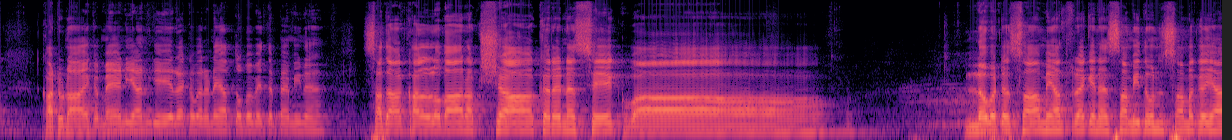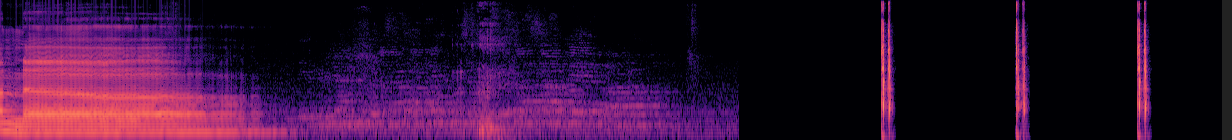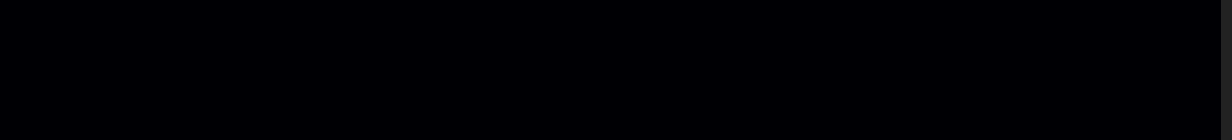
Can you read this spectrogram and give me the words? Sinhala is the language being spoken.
කටුනායක මෑණියන්ගේ රැකවරණයත් ඔබ වෙත පැමිණ සදාකල් ඔබ ආරක්ෂා කරන සේක්වා. ලොවට සාමයත් රැගෙන සමිඳුන් සමග යන්න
